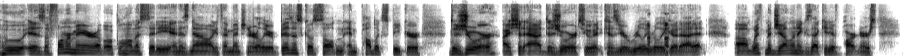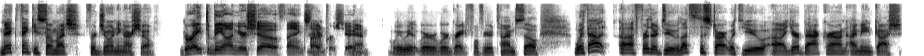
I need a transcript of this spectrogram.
who is the former mayor of Oklahoma City and is now, as I mentioned earlier, business consultant and public speaker de jour. I should add de jour to it because you're really, really good at it. Um, with Magellan Executive Partners. Mick, thank you so much for joining our show. Great to be on your show. Thanks. I appreciate it. We, we we're we're grateful for your time. So, without uh, further ado, let's just start with you. Uh, your background. I mean, gosh,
